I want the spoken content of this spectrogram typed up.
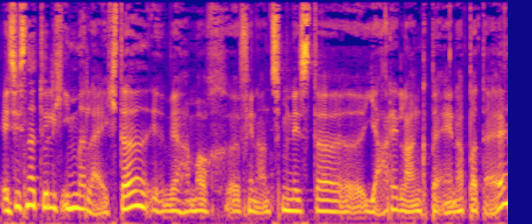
Es ist natürlich immer leichter. Wir haben auch Finanzminister jahrelang bei einer Partei.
